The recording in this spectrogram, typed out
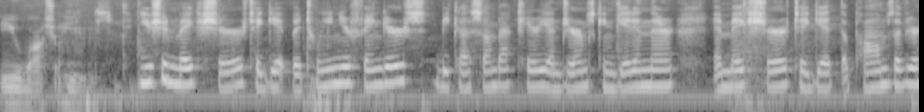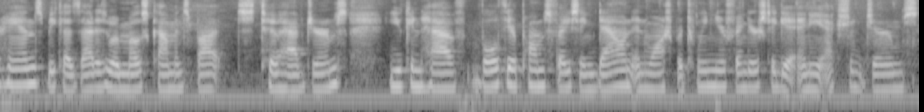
you wash your hands? You should make sure to get between your fingers because some bacteria and germs can get in there, and make sure to get the palms of your hands because that is where most common spots to have germs. You can have both your palms facing down and wash between your fingers to get any extra germs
